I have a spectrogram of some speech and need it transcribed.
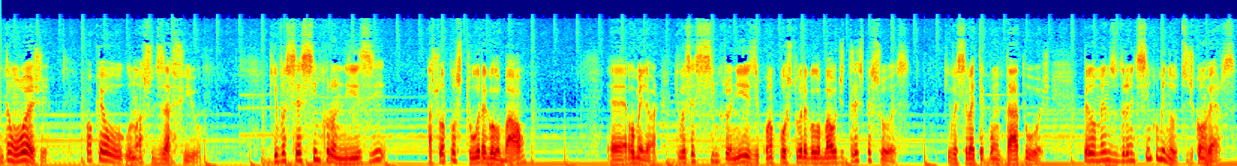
Então hoje, qual que é o, o nosso desafio? Que você sincronize a sua postura global, é, ou melhor, que você se sincronize com a postura global de três pessoas que você vai ter contato hoje, pelo menos durante cinco minutos de conversa.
